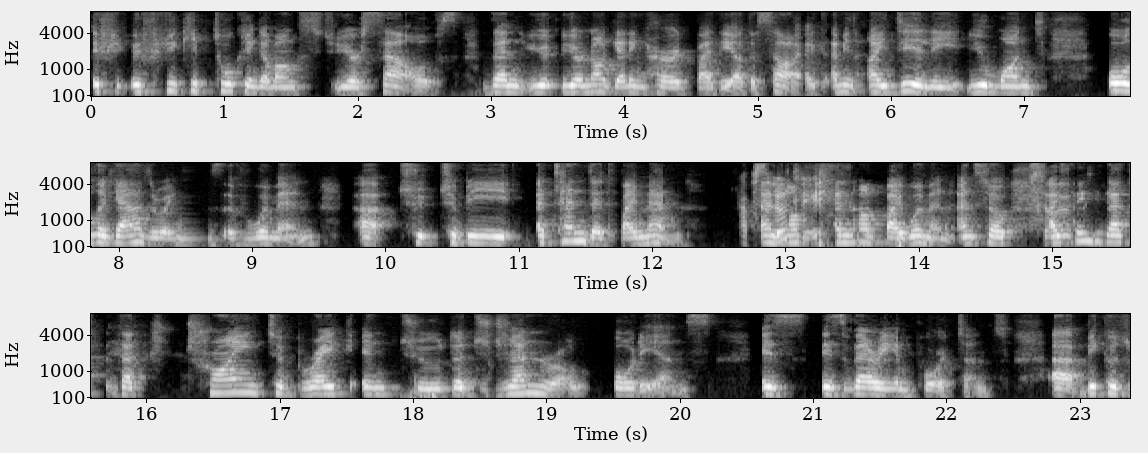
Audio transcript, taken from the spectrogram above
if, you, if you keep talking amongst yourselves, then you, you're not getting heard by the other side. I mean, ideally, you want all the gatherings of women uh, to, to be attended by men absolutely and not, and not, by women and so absolutely. i think that that trying to break into the general audience is is very important uh, because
